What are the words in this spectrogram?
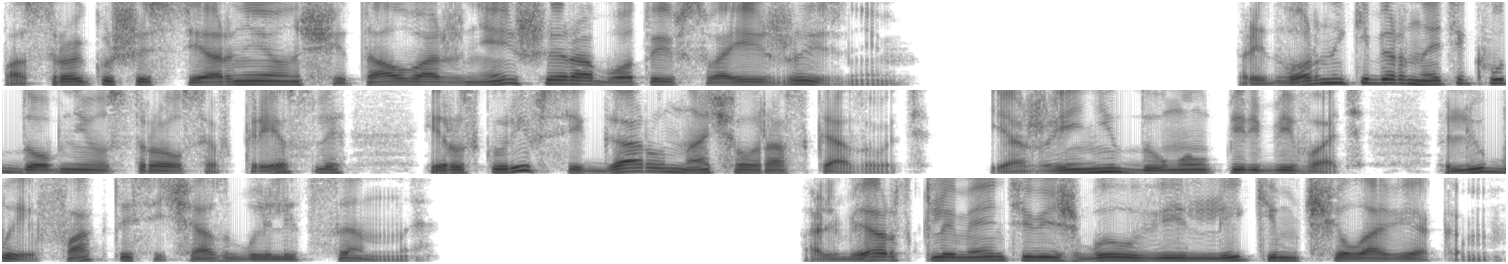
Постройку шестерни он считал важнейшей работой в своей жизни». Придворный кибернетик удобнее устроился в кресле и, раскурив сигару, начал рассказывать. Я же и не думал перебивать. Любые факты сейчас были ценны. Альберт Клементьевич был великим человеком.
